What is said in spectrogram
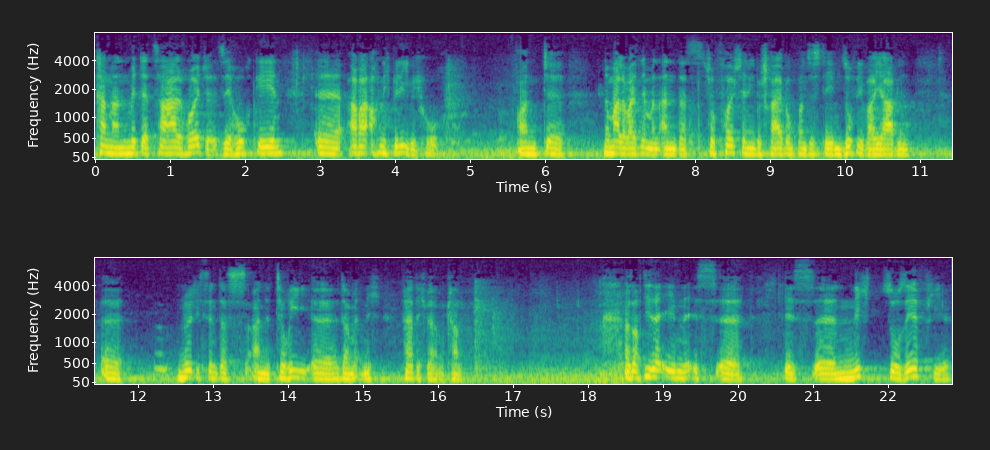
kann man mit der Zahl heute sehr hoch gehen, äh, aber auch nicht beliebig hoch. Und äh, normalerweise nimmt man an, dass zur vollständigen Beschreibung von Systemen so viele Variablen nötig sind, dass eine Theorie damit nicht fertig werden kann. Also auf dieser Ebene ist, ist nicht so sehr viel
